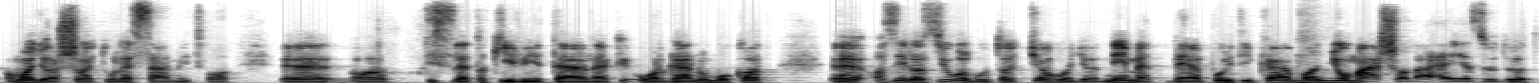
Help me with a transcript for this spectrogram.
a magyar sajtó leszámítva a tisztelet a kivételnek orgánumokat, azért az jól mutatja, hogy a német belpolitikában nyomás alá helyeződött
